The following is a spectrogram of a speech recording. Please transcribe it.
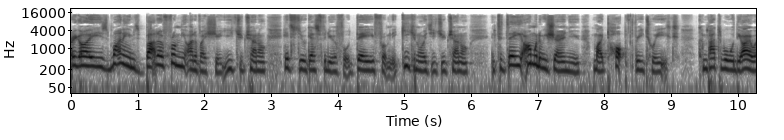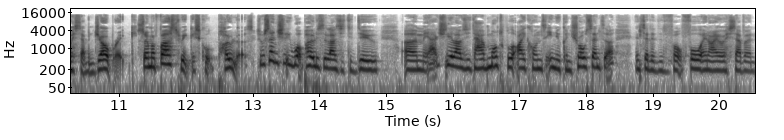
G'day guys, my name's Badr from the iDevice Show YouTube channel, here to do a guest video for Dave from the Geekanoids YouTube channel, and today I'm going to be showing you my top 3 tweaks compatible with the iOS 7 jailbreak. So my first tweak is called Polus. So essentially what Polus allows you to do, um, it actually allows you to have multiple icons in your control center instead of the default 4 in iOS 7.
